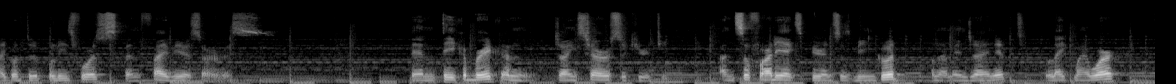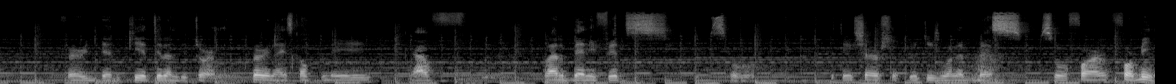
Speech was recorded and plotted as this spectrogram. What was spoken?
I go to the police force, spend five years service. Then take a break and join Sheriff Security. And so far the experience has been good and I'm enjoying it. Like my work. Very dedicated and determined. Very nice company. Have a lot of benefits. So I think Sheriff Security is one of the best so far for me,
